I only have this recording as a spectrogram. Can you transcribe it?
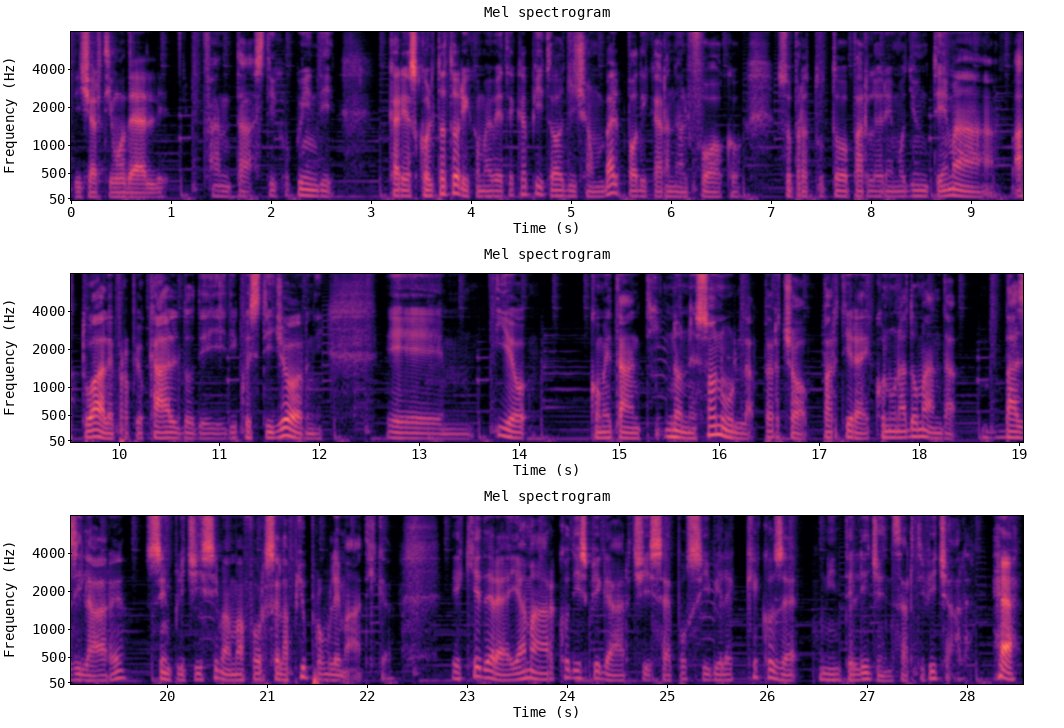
di certi modelli. Fantastico, quindi cari ascoltatori, come avete capito, oggi c'è un bel po' di carne al fuoco, soprattutto parleremo di un tema attuale, proprio caldo di, di questi giorni. E io, come tanti, non ne so nulla, perciò partirei con una domanda basilare, semplicissima, ma forse la più problematica. E chiederei a Marco di spiegarci, se è possibile, che cos'è un'intelligenza artificiale. Eh,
